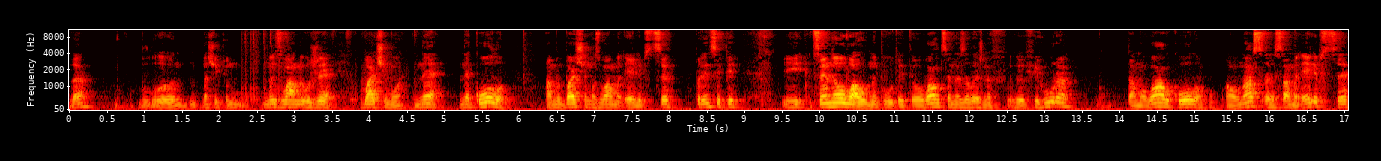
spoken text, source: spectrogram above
Да? Значить, ми з вами вже бачимо не, не коло, а ми бачимо з вами еліпс. Це, в принципі, і це не овал, не плутайте. Овал це незалежна фігура, там овал, коло. А у нас саме еліпс це,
